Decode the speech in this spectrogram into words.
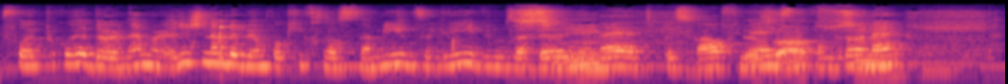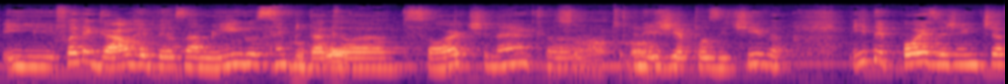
foi pro corredor, né, amor? A gente ainda bebeu um pouquinho com os nossos amigos ali, vimos a Dani, o Neto, o pessoal, o Finelli se Exato, encontrou, né? E foi legal rever os amigos, sempre dá aquela sorte, né? Aquela Exato, nossa. energia positiva. E depois a gente já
